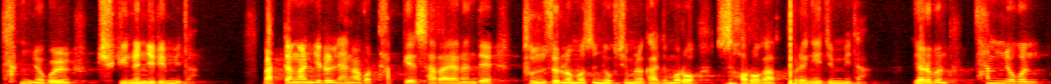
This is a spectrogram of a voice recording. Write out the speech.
탐욕을 죽이는 일입니다. 마땅한 일을 행하고 답게 살아야 하는데 분수를 넘어선 욕심을 가짐으로 서로가 불행해집니다. 여러분, 탐욕은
